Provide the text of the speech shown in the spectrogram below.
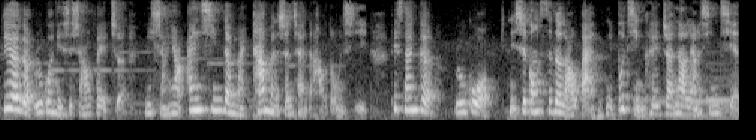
第二个，如果你是消费者，你想要安心的买他们生产的好东西；第三个，如果你是公司的老板，你不仅可以赚到良心钱，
